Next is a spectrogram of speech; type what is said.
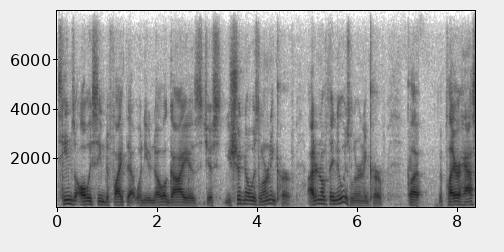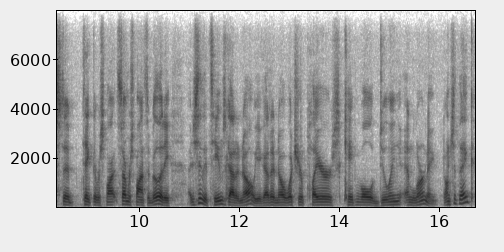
teams always seem to fight that when you know a guy is just you should know his learning curve. I don't know if they knew his learning curve, but the player has to take the respons- some responsibility. I just think the team's got to know. You got to know what your player's capable of doing and learning, don't you think?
